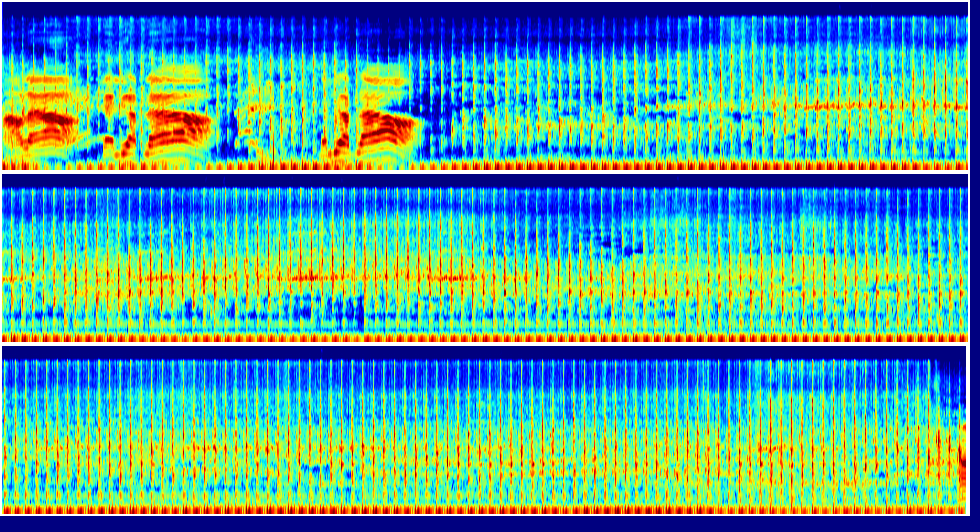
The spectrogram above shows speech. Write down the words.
เอาแล้ว ได้เลือดแล้ว ได้เลือดแล้ว อ่า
